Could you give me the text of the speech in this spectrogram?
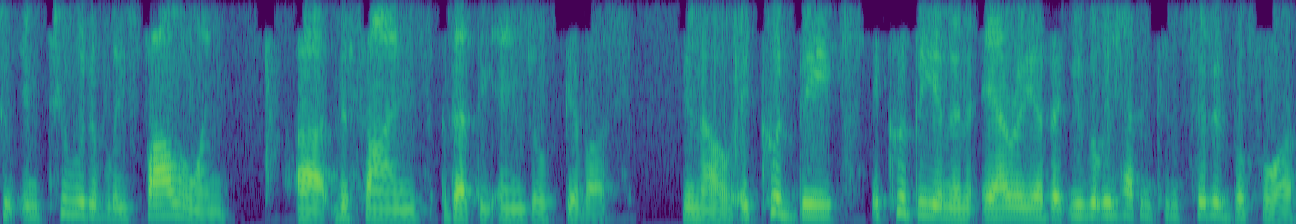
to intuitively following uh, the signs that the angels give us. You know, it could be it could be in an area that you really haven't considered before,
